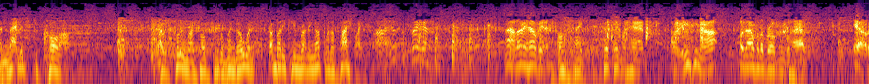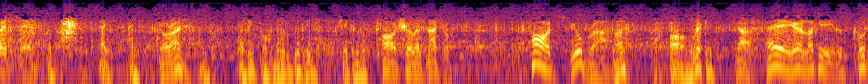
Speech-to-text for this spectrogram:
and managed to crawl out. I was pulling myself through the window when somebody came running up with a flashlight. Ah, just a second. Now, let me help you. Oh, thanks. Here, take my hand. Oh, easy now. Look out for the broken glass. Yeah, that's it. Thanks. Thanks. You all right? I, I think so. I'm a little dizzy. Shaken up. Oh, sure, that's natural. Oh, it's you, Brown. Huh? Oh, Ricketts. Yeah. Hey, you're lucky. This coach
